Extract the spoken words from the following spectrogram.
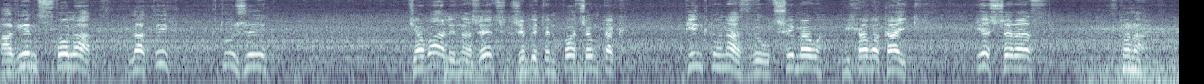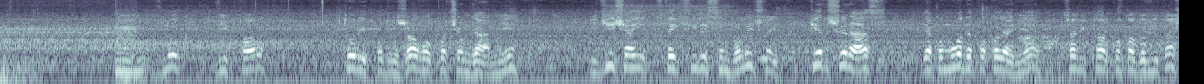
A więc 100 lat dla tych, którzy działali na rzecz, żeby ten pociąg tak piękną nazwę utrzymał Michała Kajki. Jeszcze raz 100 lat. Wnuk Wiktor, który podróżował pociągami i dzisiaj w tej chwili symbolicznej pierwszy raz jako młode pokolenie, co Wiktorku, kogo witasz?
